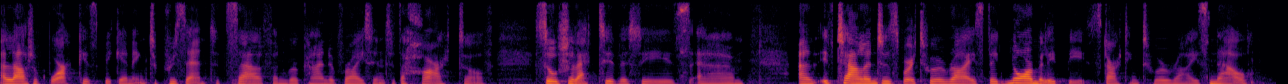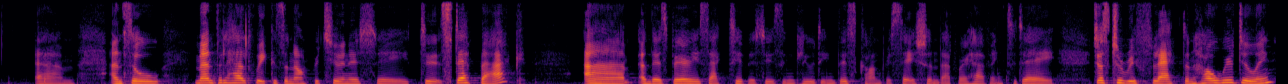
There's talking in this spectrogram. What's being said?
a lot of work is beginning to present itself and we're kind of right into the heart of social activities. Um, and if challenges were to arise, they'd normally be starting to arise now. Um, and so Mental Health Week is an opportunity to step back, um, and there's various activities, including this conversation that we're having today, just to reflect on how we're doing.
